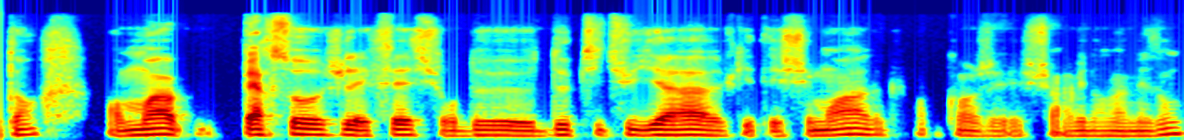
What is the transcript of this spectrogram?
temps. moi, perso, je l'ai fait sur deux, deux petits tuyas qui étaient chez moi quand je suis arrivé dans ma maison.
